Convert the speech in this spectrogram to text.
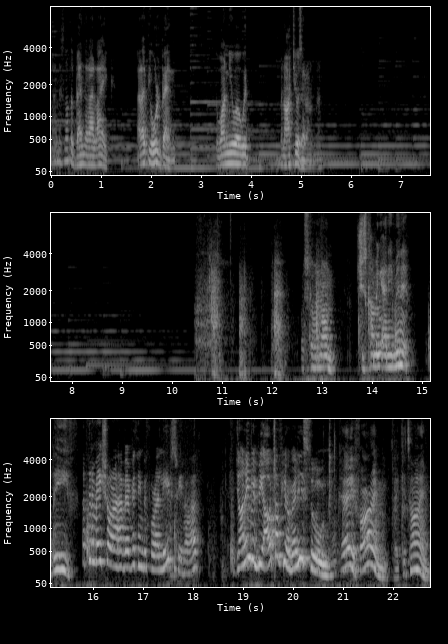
Man, it's not the Ben that I like. I like the old Ben. The one you were with when Archie was around, man. What's going on? She's coming any minute. Leave. I've got to make sure I have everything before I leave, sweetheart. Johnny will be out of here very soon. Okay, fine. Take your time.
